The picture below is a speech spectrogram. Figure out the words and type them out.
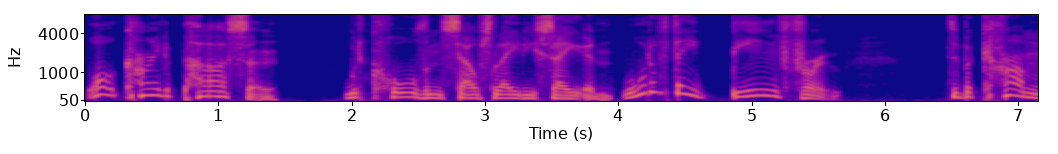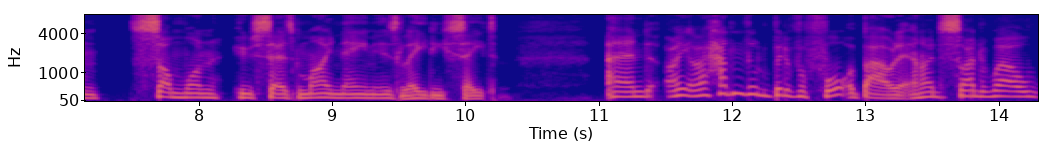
what kind of person would call themselves Lady Satan? What have they been through to become someone who says, My name is Lady Satan. And I, I, had a little bit of a thought about it, and I decided, well,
